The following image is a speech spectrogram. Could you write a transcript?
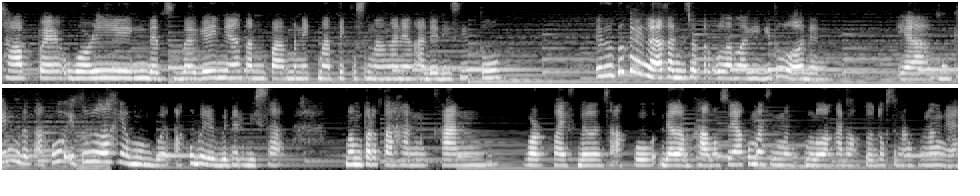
capek, worrying dan sebagainya tanpa menikmati kesenangan yang ada di situ. Itu tuh kayak nggak akan bisa terulang lagi gitu loh dan ya mungkin menurut aku itulah yang membuat aku benar-benar bisa mempertahankan work life balance aku dalam hal. Maksudnya aku masih meluangkan waktu untuk senang-senang ya.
